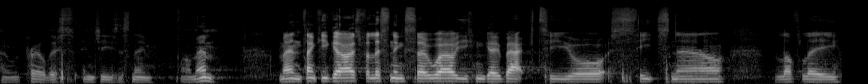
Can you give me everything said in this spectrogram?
And we pray all this in Jesus' name. Amen. Amen. Thank you guys for listening so well. You can go back to your seats now. Lovely.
